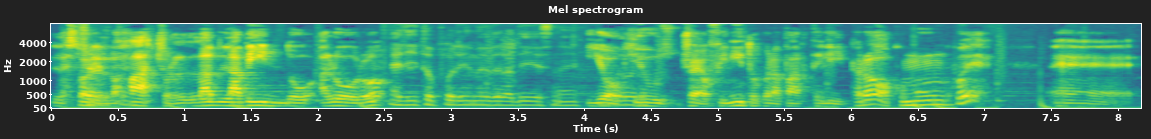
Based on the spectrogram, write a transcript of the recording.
la storia Certo. la faccio, la, la vendo a loro È di Topolino della Disney. io ho Allora- chiuso, cioè ho finito quella parte lì, però comunque eh,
